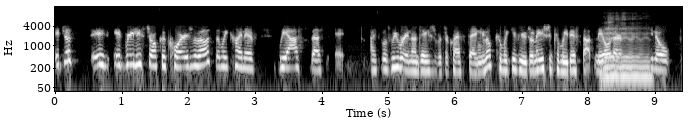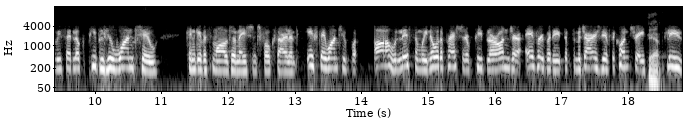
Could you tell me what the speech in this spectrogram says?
it just it, it really struck a chord with us and we kind of we asked that I suppose we were inundated with requests saying, look, can we give you a donation? Can we this, that, and the Yeah, other? yeah, yeah. You know, we said, look, people who want to can give a small donation to Focus Ireland if they want to. But oh, listen, we know the pressure people are under. Everybody, the, the majority of the country, Yeah. please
